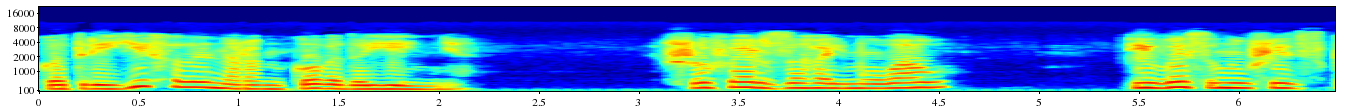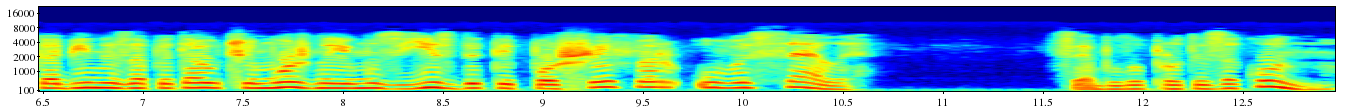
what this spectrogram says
котрі їхали на ранкове доїння. Шофер загальмував і, висунувшись з кабіни, запитав, чи можна йому з'їздити по шифер у веселе. Це було протизаконно.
